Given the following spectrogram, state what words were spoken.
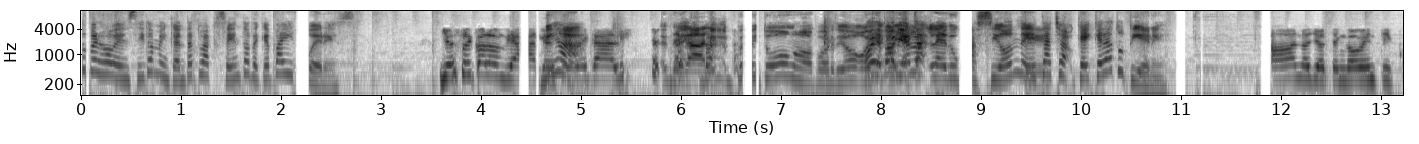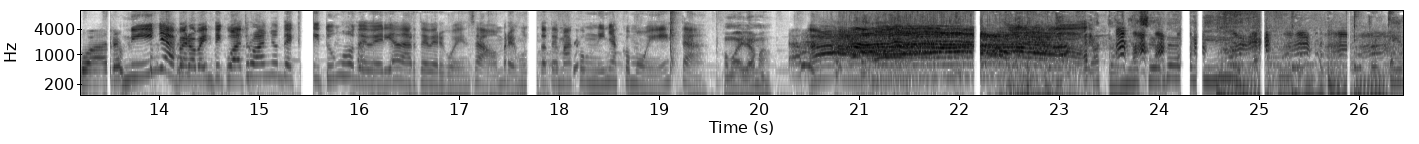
súper jovencita, me encanta tu acento. ¿De qué país tú eres? Yo soy colombiana, yo Mija. soy de Cali. De Gali. Pitunjo, por Dios. Oye, Oye, la, educación de Sí. esta chava. ¿Qué, qué edad tú tienes? Ah, no, yo tengo 24. Niña, pero 24 años de Pitunjo debería darte vergüenza, hombre. Júntate más con niñas como esta. ¿Cómo se llama? ¡Ah! Reír. Tranquilo,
